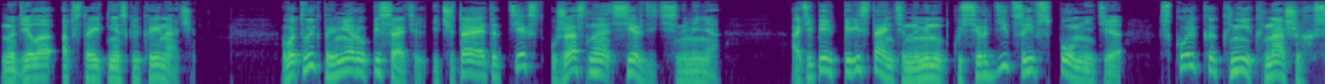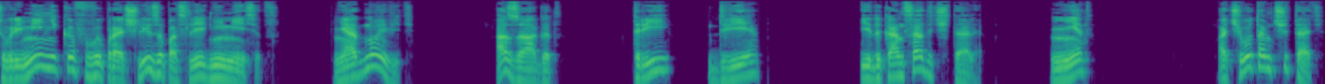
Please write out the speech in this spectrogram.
но дело обстоит несколько иначе. Вот вы, к примеру, писатель, и читая этот текст, ужасно сердитесь на меня. А теперь перестаньте на минутку сердиться и вспомните, сколько книг наших современников вы прочли за последний месяц. Ни одной ведь? А за год? Три? Две? И до конца дочитали? Нет? А чего там читать?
